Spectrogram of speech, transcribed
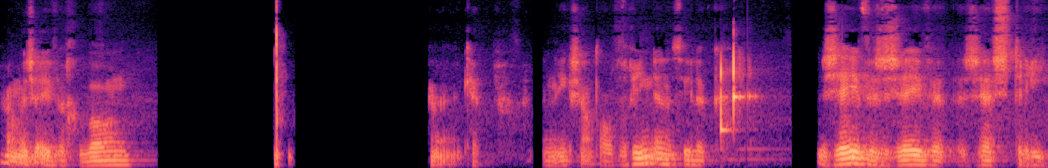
Gaan we eens even gewoon. Uh, ik heb een x aantal vrienden natuurlijk. 7763.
